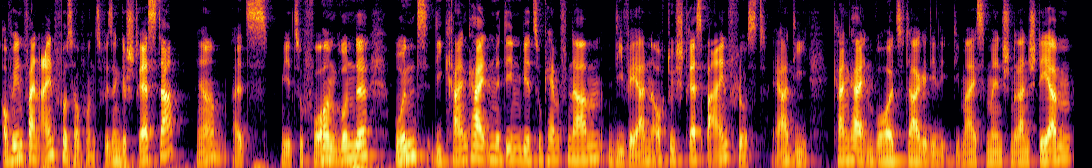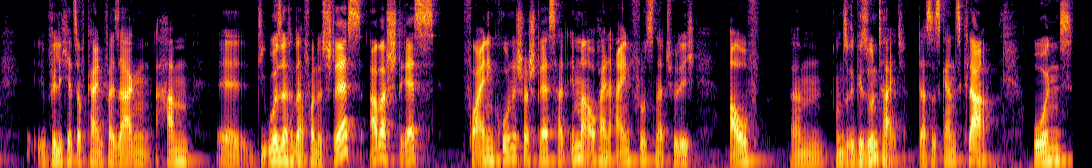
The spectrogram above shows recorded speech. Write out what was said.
auf jeden Fall einen Einfluss auf uns. Wir sind gestresster, ja, als mir zuvor im Grunde. Und die Krankheiten, mit denen wir zu kämpfen haben, die werden auch durch Stress beeinflusst. Ja, die Krankheiten, wo heutzutage die, die meisten Menschen dran sterben, will ich jetzt auf keinen Fall sagen, haben äh, die Ursache davon ist Stress, aber Stress, vor allen Dingen chronischer Stress, hat immer auch einen Einfluss natürlich auf ähm, unsere Gesundheit. Das ist ganz klar. Und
